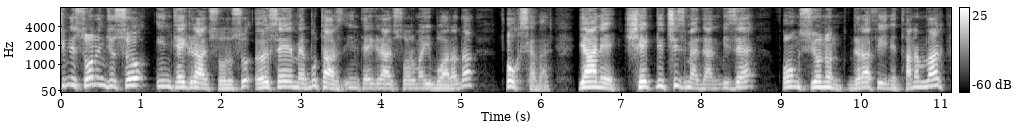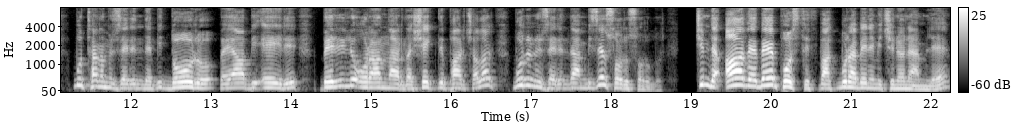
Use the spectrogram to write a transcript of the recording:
Şimdi sonuncusu integral sorusu. ÖSYM bu tarz integral sormayı bu arada çok sever. Yani şekli çizmeden bize fonksiyonun grafiğini tanımlar. Bu tanım üzerinde bir doğru veya bir eğri belirli oranlarda şekli parçalar. Bunun üzerinden bize soru sorulur. Şimdi A ve B pozitif. Bak bura benim için önemli.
